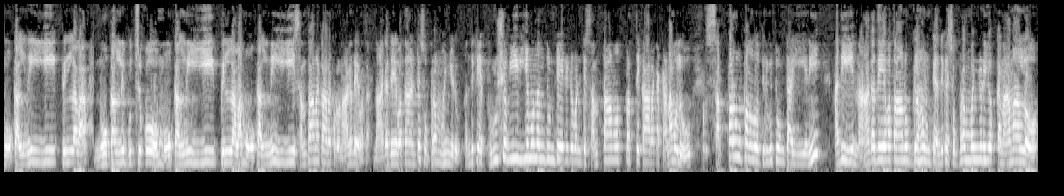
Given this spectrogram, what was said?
మూకల్ని ఇయ్యి పిల్లల నూకల్ని పుచ్చుకో మూకల్ని ఇయ్యి పిల్లల మూకల్ని ఇయ్యి సంతానకారకుడు నాగదేవత. నాగదేవత అంటే సుబ్రహ్మణ్యుడు. అందుకే పురుష వీర్యమునందుండేటటువంటి సంతానోత్పత్తి కారక కణములు సర్పరూపంలో తిరుగుతూ ఉంటాయి అని అది నాగదేవతానుగ్రహం ఉంటే. అందుకే సుబ్రహ్మణ్యుడి యొక్క నామాల్లో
